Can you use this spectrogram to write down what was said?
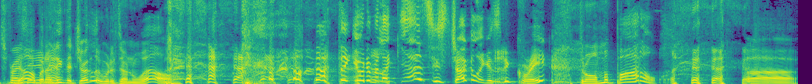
Surprised no, but I think the juggler would have done well. I think it would have been like, yes, he's juggling. Isn't it great? Throw him a bottle. uh,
